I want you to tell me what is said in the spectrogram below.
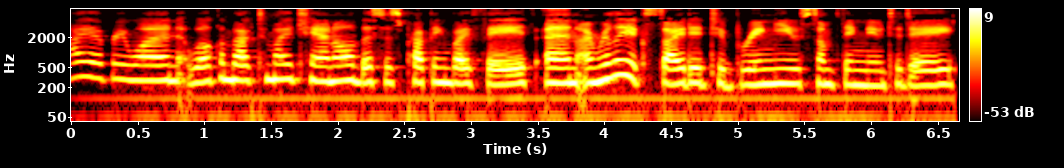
Hi everyone, welcome back to my channel. This is Prepping by Faith, and I'm really excited to bring you something new today.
